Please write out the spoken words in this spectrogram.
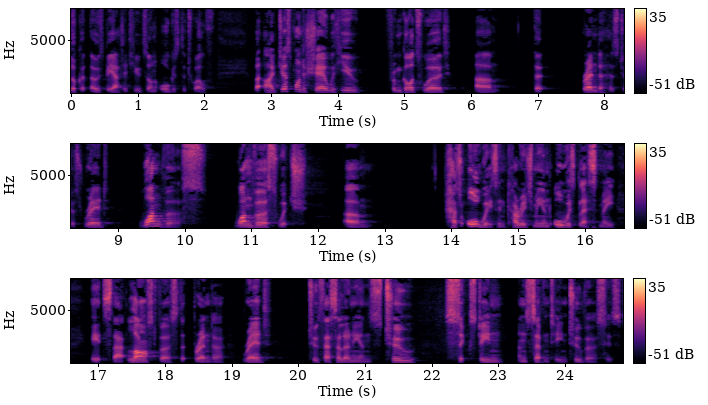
look at those Beatitudes on August the 12th. But I just want to share with you from God's Word um, that Brenda has just read one verse, one verse which um, has always encouraged me and always blessed me. It's that last verse that Brenda read, 2 Thessalonians 2 16 and 17, two verses.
